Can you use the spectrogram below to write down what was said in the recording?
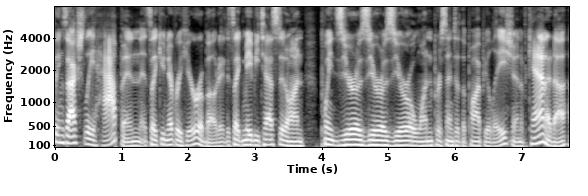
things actually happen, it's like you never hear about it. It's like maybe tested on 0.0001 percent of the population of Canada,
